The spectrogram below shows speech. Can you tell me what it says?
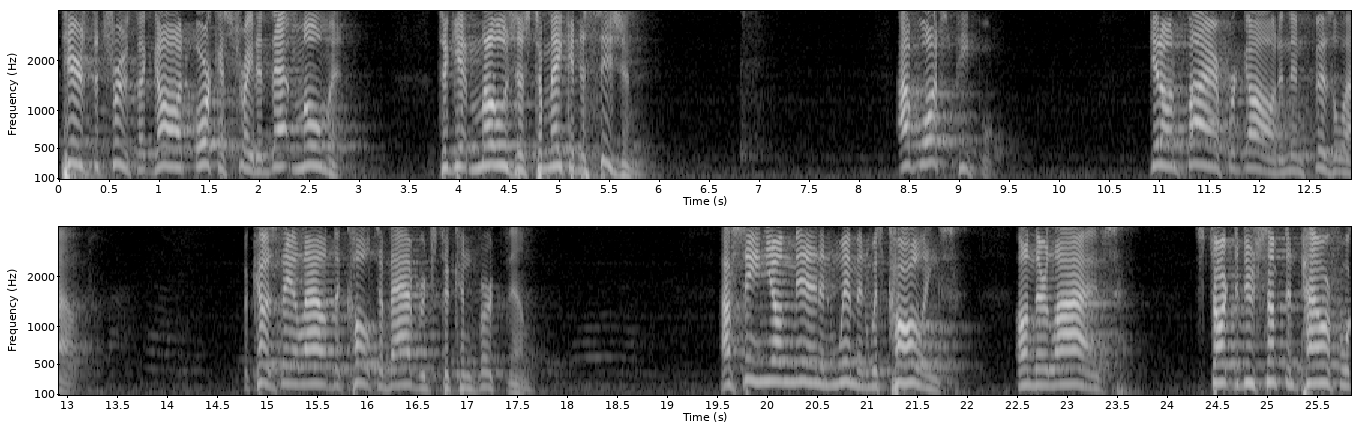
Here's the truth that God orchestrated that moment to get Moses to make a decision. I've watched people get on fire for God and then fizzle out because they allowed the cult of average to convert them. I've seen young men and women with callings on their lives start to do something powerful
